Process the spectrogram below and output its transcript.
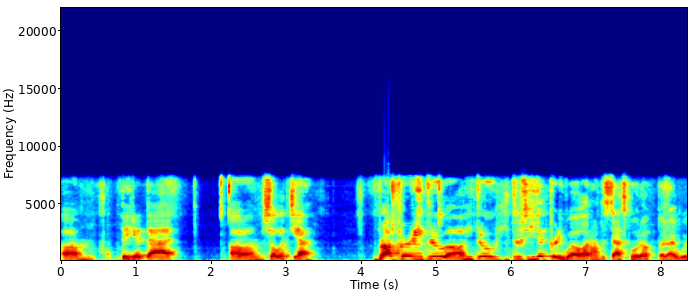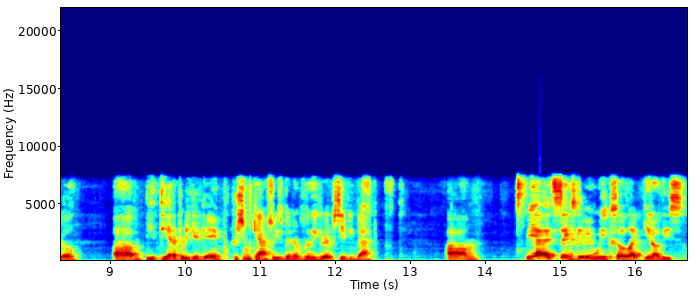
um, they get that. Um, so let's yeah. Brock Purdy threw. Uh, he threw. He threw. He did pretty well. I don't have the stats pulled up, but I will. Um, he, he had a pretty good game. Christian McCaffrey's been a really great receiving back. Um, yeah, it's Thanksgiving week, so like you know these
